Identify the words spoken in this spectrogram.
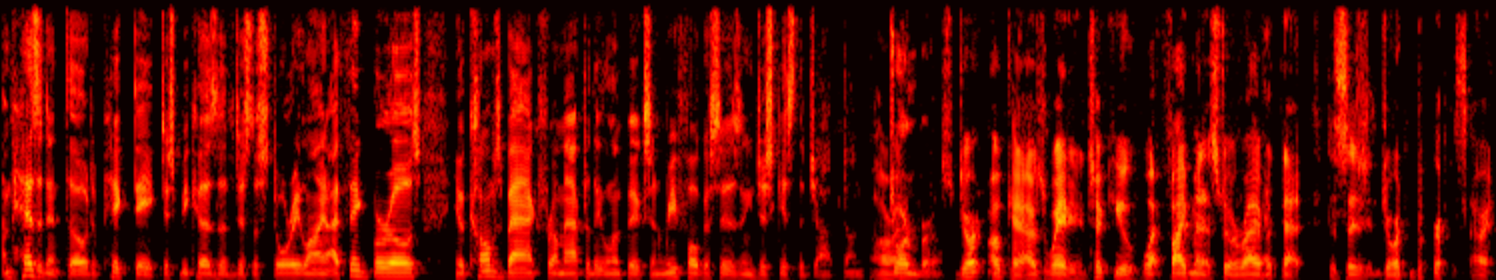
I'm hesitant though to pick Dake just because of just the storyline. I think Burroughs, you know, comes back from after the Olympics and refocuses and just gets the job done. Jordan Burroughs. Jordan. Okay, I was waiting. It took you what five minutes to arrive yeah. at that decision. Jordan Burroughs. All right.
